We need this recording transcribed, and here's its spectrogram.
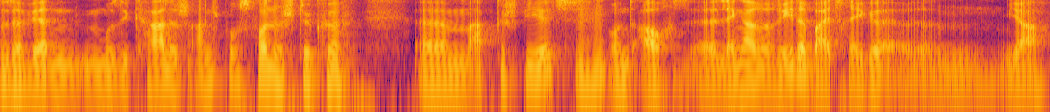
also da werden musikalisch anspruchsvolle Stücke ähm, abgespielt mhm. und auch äh, längere Redebeiträge äh, ja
